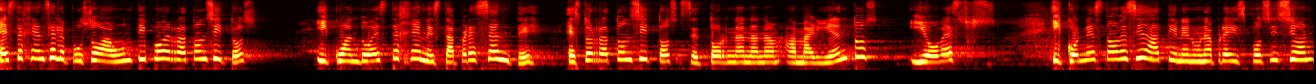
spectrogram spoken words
Este gen se le puso a un tipo de ratoncitos y cuando este gen está presente, estos ratoncitos se tornan amarillentos y obesos. Y con esta obesidad tienen una predisposición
